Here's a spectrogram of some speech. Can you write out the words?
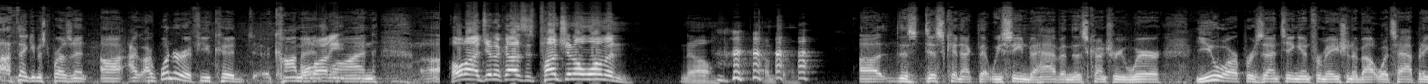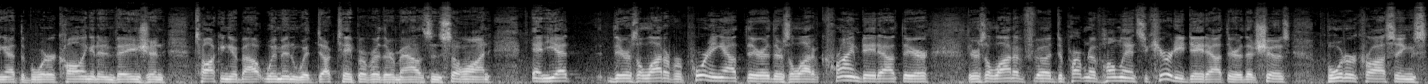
Uh, thank you, Mr. President. Uh, I, I wonder if you could uh, comment Hold on, he- on. Hold on, Jim Acosta's punching a woman. No, I'm sorry. Uh, this disconnect that we seem to have in this country where you are presenting information about what's happening at the border, calling it an invasion, talking about women with duct tape over their mouths and so on, and yet there's a lot of reporting out there. There's a lot of crime data out there. There's a lot of uh, Department of Homeland Security data out there that shows border crossings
